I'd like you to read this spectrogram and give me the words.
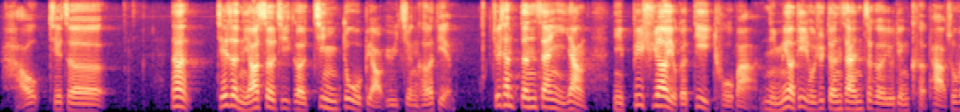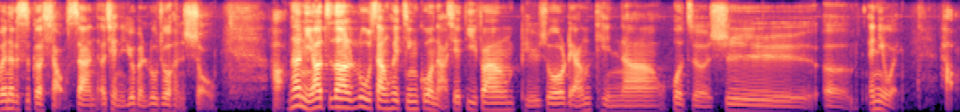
好，接着，那接着你要设计一个进度表与检核点，就像登山一样，你必须要有个地图吧？你没有地图去登山，这个有点可怕，除非那个是个小山，而且你原本路就很熟。好，那你要知道路上会经过哪些地方，比如说凉亭啊，或者是呃，anyway 好。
